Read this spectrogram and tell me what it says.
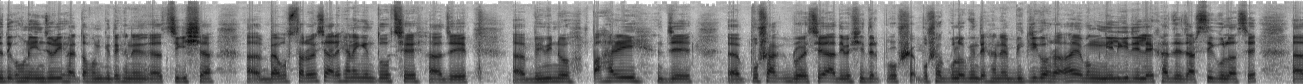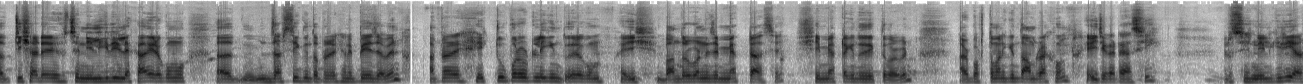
যদি কখনো ইনজুরি হয়, তখন কিন্তু এখানে চিকিৎসা ব্যবস্থা রয়েছে। আর এখানে কিন্তু হচ্ছে যে বিভিন্ন পাহাড়ি যে পোশাক রয়েছে, আদিবাসীদের পোশাক পোশাকগুলো কিন্তু এখানে বিক্রি করা হয় এবং নীলগিরি লেখা যে জার্সিগুলো আছে টি শার্টে হচ্ছে নীলগিরি লেখা, এরকমও জার্সি কিন্তু আপনারা এখানে পেয়ে যাবেন। আপনারা একটু উপরে উঠলে কিন্তু এরকম এই বান্দরবানের যে ম্যাপটা আছে, সেই ম্যাপটা কিন্তু দেখতে পারবেন। আর বর্তমানে কিন্তু আমরা এখন এই জায়গাটায় আছি। এটা হচ্ছে নীলগিরি আর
